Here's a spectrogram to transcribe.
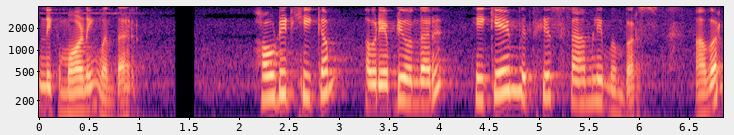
இன்னைக்கு மார்னிங் வந்தார். ஹவு டிட் ஹீ கம் அவர் எப்படி வந்தார்? He came with his family members அவர்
